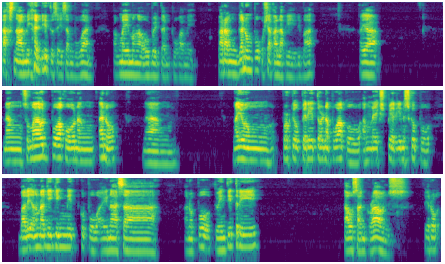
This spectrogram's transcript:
tax namin yan dito sa isang buwan pag may mga overtime po kami. Parang ganun po siya kalaki, di ba? Kaya nang sumahod po ako ng ano ng ngayong forklift operator na po ako, ang na-experience ko po, bali ang nagiging need ko po ay nasa ano po, 23,000 crowns. Pero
